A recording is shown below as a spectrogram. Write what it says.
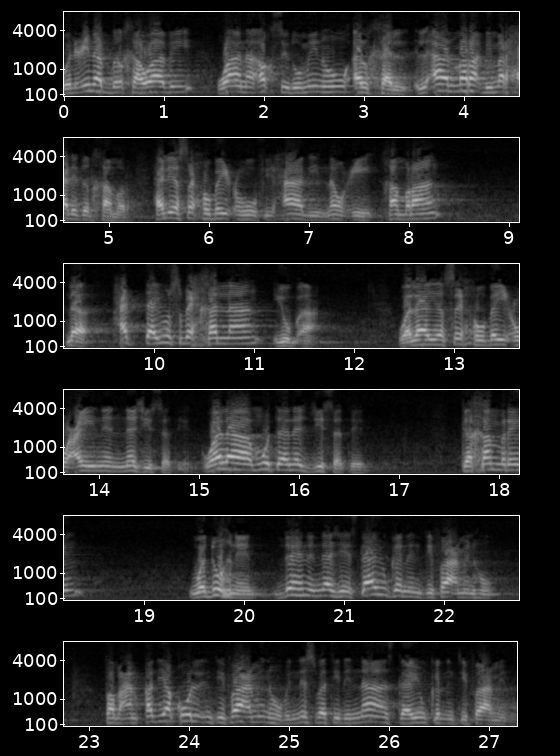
والعنب بالخوابي وأنا أقصد منه الخل. الآن مرأ بمرحلة الخمر. هل يصح بيعه في حال نوع خمران؟ لا. حتى يصبح خلا يباع. ولا يصح بيع عين نجسة ولا متنجسة كخمر ودهن. دهن النجس لا يمكن الانتفاع منه. طبعا قد يقول الانتفاع منه بالنسبة للناس لا يمكن الانتفاع منه.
